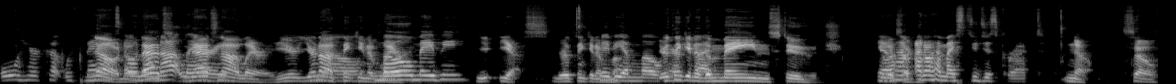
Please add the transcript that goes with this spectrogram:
bull haircut with no, bangs. no, oh, that's no, not Larry. that's not Larry. You're you're not thinking of Moe, Larry. maybe Y- yes, you're thinking of maybe Moe. a Moe. You're thinking of the main stooge. Yeah, I, don't have, like I don't have my Stooges correct. No. So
